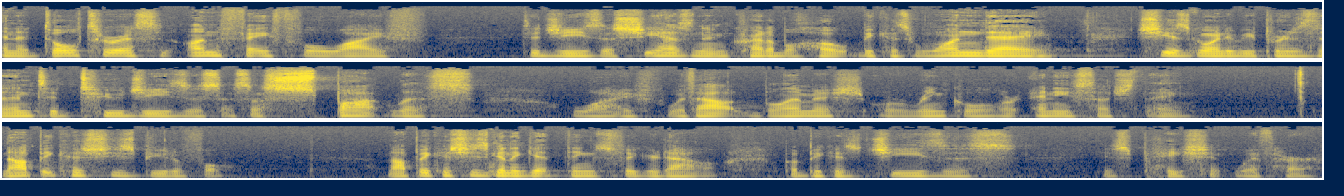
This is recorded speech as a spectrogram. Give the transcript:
an adulterous and unfaithful wife to Jesus, she has an incredible hope because one day she is going to be presented to Jesus as a spotless wife without blemish or wrinkle or any such thing. Not because she's beautiful, not because she's going to get things figured out, but because Jesus is patient with her.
